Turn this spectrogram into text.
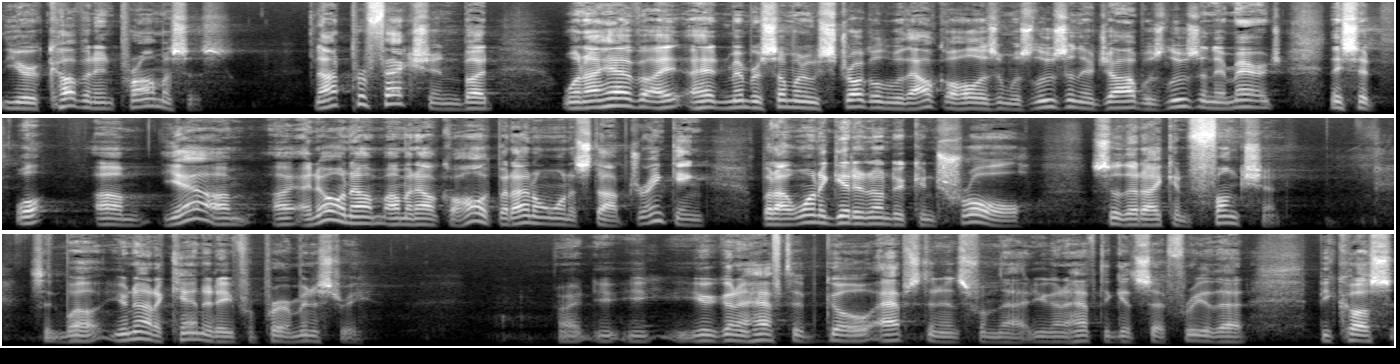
your covenant promises. Not perfection, but when I have, I, I had remember someone who struggled with alcoholism, was losing their job, was losing their marriage. They said, well, um, yeah, I'm, I know I'm, I'm an alcoholic, but I don't want to stop drinking, but I want to get it under control so that I can function. Said, Well, you're not a candidate for prayer ministry. Right? You, you're going to have to go abstinence from that. You're going to have to get set free of that because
